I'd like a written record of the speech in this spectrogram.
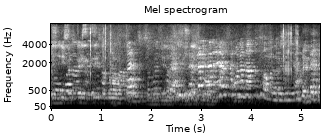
To je Ona má tu formu v rodině.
